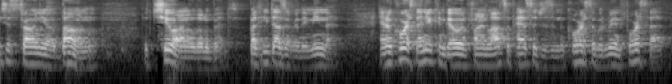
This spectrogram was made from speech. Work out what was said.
He's just throwing you a bone to chew on a little bit, but he doesn't really mean that. And of course then you can go and find lots of passages in the Course that would reinforce that.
